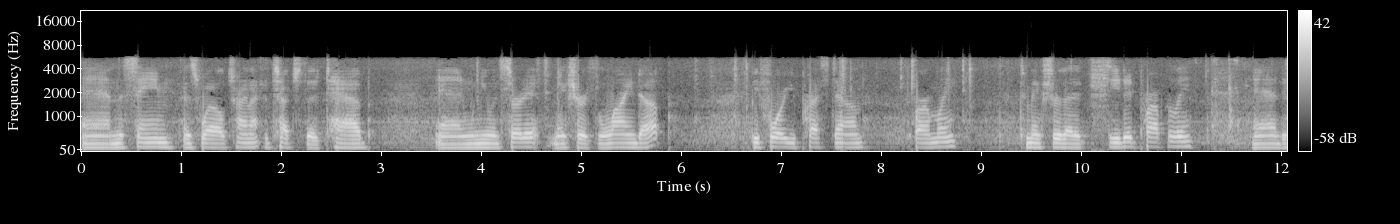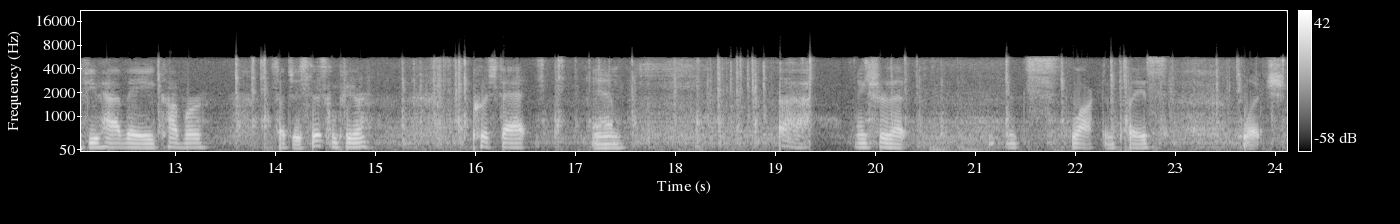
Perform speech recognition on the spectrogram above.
And the same as well, try not to touch the tab. And when you insert it, make sure it's lined up before you press down firmly to make sure that it's seated properly. And if you have a cover such as this computer, push that and uh, make sure that it's locked in place, which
